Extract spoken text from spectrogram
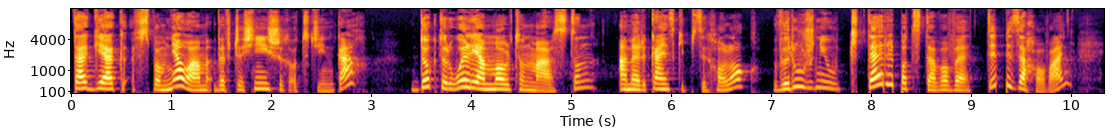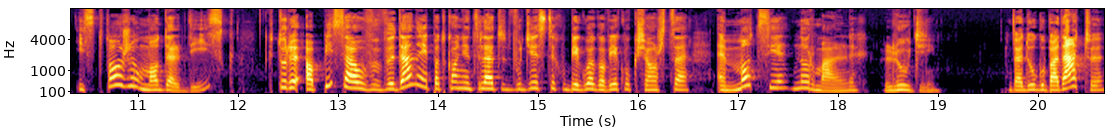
Tak jak wspomniałam we wcześniejszych odcinkach, dr William Moulton Marston, amerykański psycholog, wyróżnił cztery podstawowe typy zachowań i stworzył model DISC, który opisał w wydanej pod koniec lat 20. ubiegłego wieku książce Emocje normalnych ludzi. Według badaczy,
